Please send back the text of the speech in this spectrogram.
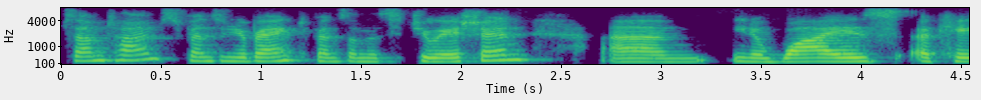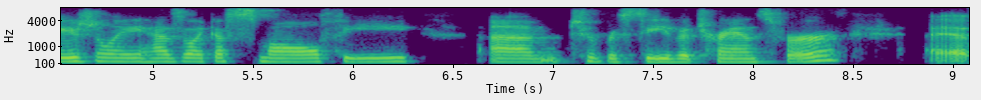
Sometimes depends on your bank, depends on the situation. Um, you know, Wise occasionally has like a small fee um, to receive a transfer. Uh,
